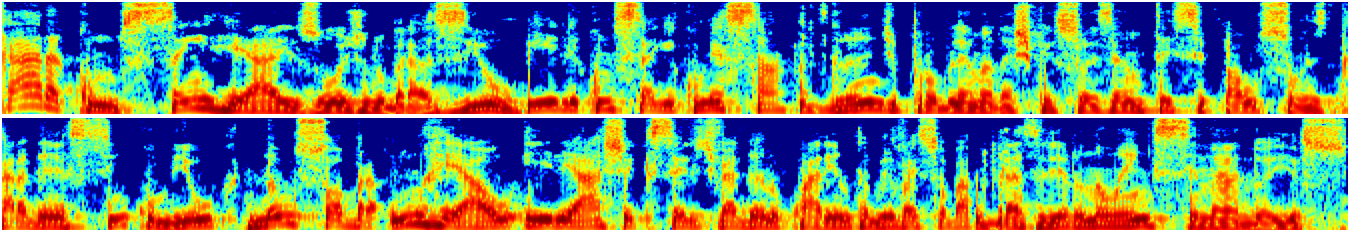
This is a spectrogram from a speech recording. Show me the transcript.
Cara com 100 reais hoje no Brasil, ele consegue começar. O grande problema das pessoas é antecipar os sonhos. O cara ganha 5 mil, não sobra um real e ele acha que se ele estiver ganhando 40 mil vai sobrar. O brasileiro não é ensinado a isso.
